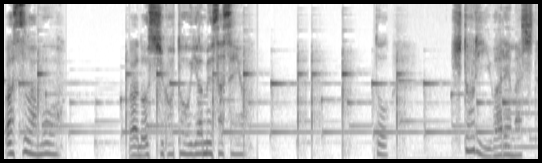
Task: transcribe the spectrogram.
明日はもう、あの仕事を辞めさせよう。と、一人言われました。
